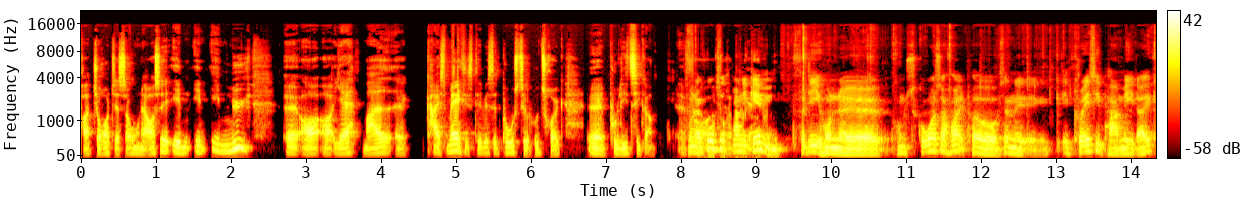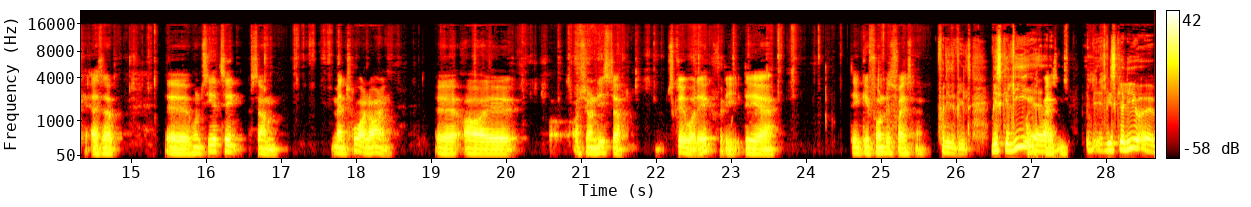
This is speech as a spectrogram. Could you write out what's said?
fra Georgia, så hun er også en, en, en ny uh, og, og ja, meget uh, karismatisk, det er vist et positivt udtryk, uh, politiker. Hun er god til at brænde igennem, fordi hun, øh, hun scorer så højt på sådan et, et crazy parameter, ikke? Altså, Øh, hun siger ting, som man tror er løgn, øh, og, øh, og journalister skriver det ikke, fordi det er, det er gefundet fristende. Fordi det er vildt. Vi skal lige, øh, vi skal lige øh,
